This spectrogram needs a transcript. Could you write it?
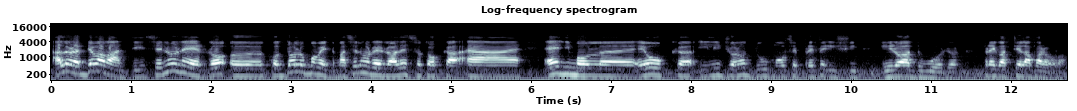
Allora andiamo avanti. Se non erro, eh, controllo un momento, ma se non erro, adesso tocca a eh, Animal eh, e Hawk, i Legion of Doom, o se preferisci i Road Warrior. Prego a te la parola.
